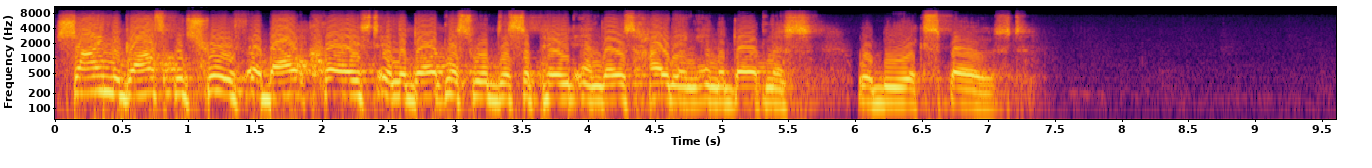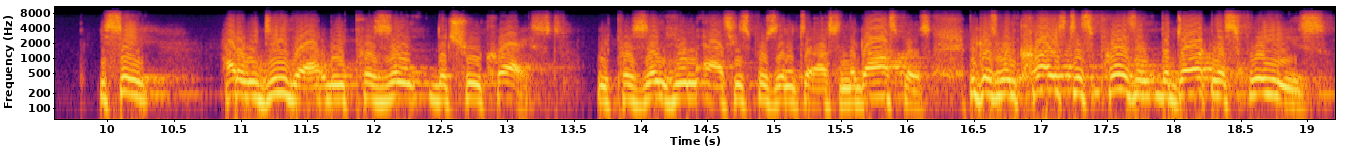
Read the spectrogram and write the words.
Shine the gospel truth about Christ, and the darkness will dissipate, and those hiding in the darkness will be exposed. You see, how do we do that? We present the true Christ. We present him as he's presented to us in the Gospels. Because when Christ is present, the darkness flees.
